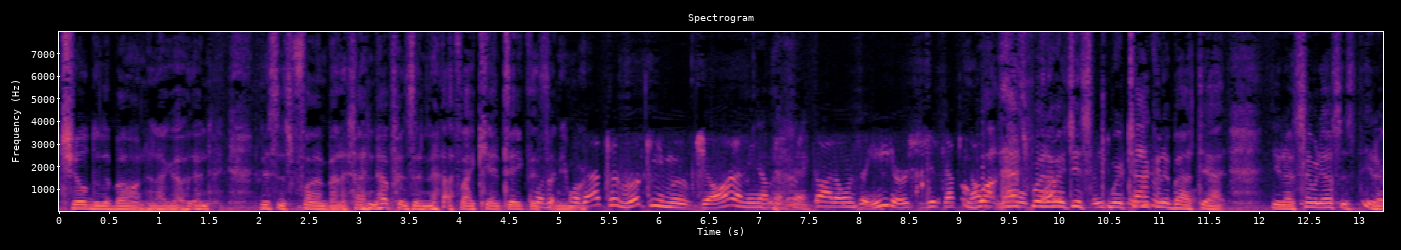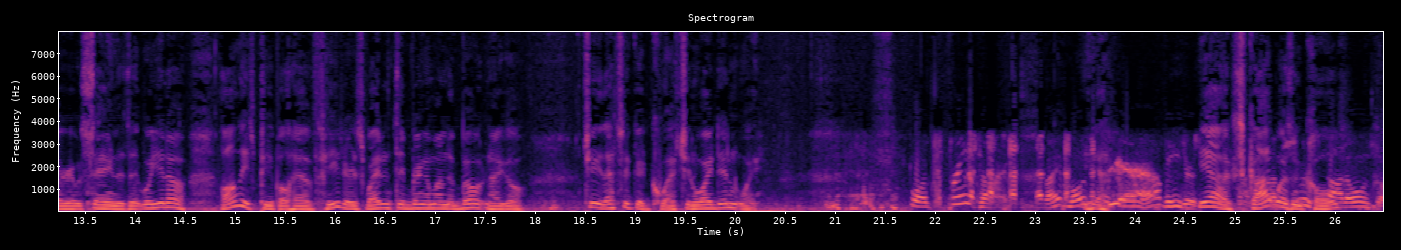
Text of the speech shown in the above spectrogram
chilled to the bone, and I go, and this is fun, but enough is enough. I can't take this well, anymore. well, that's a rookie move, John. I mean, I'm Scott owns a heater, so you just have to. Well, that's what I was just. bugs, We're please, for the talking heater. about that. You know, somebody else is. You know, was saying that. Well, you know, all these people have heaters. Why didn't they bring them on the boat? And I go, gee, that's a good question. Why didn't we? Well, it's springtime, right? Most Yeah. people don't have heaters. Yeah. Scott wasn't sure cold. Scott owns them.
